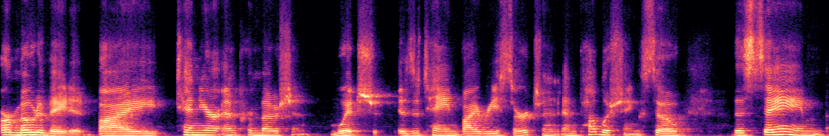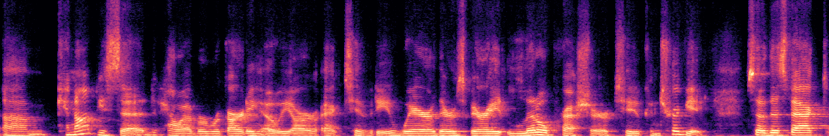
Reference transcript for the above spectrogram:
are motivated by tenure and promotion which is attained by research and, and publishing. So the same um, cannot be said, however, regarding OER activity where there's very little pressure to contribute. So this fact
